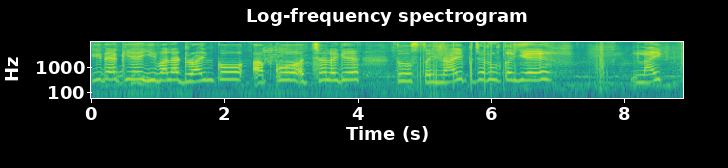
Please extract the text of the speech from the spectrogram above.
ये देखिए, ये वाला ड्राइंग को आपको अच्छा लगे तो लाइक ज़रूर करिए। लाइक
